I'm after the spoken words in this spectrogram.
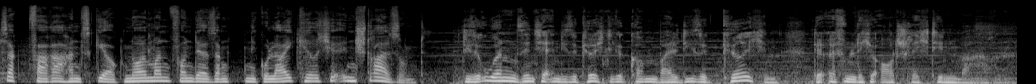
sagt Pfarrer Hans-Georg Neumann von der St. Nikolai-Kirche in Stralsund. Diese Uhren sind ja in diese Kirchen gekommen, weil diese Kirchen der öffentliche Ort schlechthin waren.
